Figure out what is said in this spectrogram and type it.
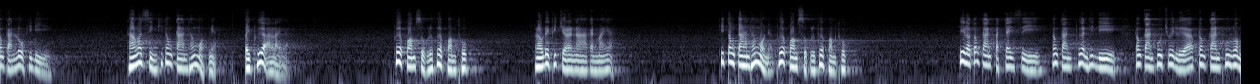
ต้องการลูกที่ดี ถามว่าสิ่งที่ต้องการทั้งหมดเนี่ย ไปเพื่ออะไรอะเพื่อความสุขหรือเพื่อความทุกข์ เราได้พิจารณากันไหมอะที่ต้องการทั้งหมดเนี่ยเพื่อความสุขหรือเพื่อความทุกข์ที่เราต้องการปัจจัยสี่ต้องการเพื่อนที่ดี ต้องการผู้ช่วยเหลือ ต้องการผู้ร่วม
